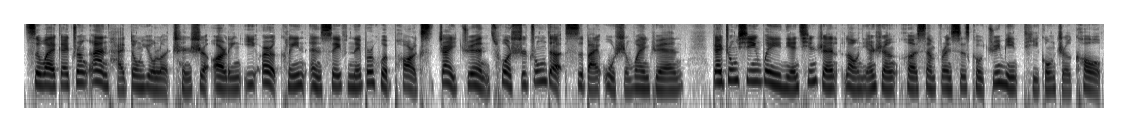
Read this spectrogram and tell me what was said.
此外，该专案还动用了城市2012 Clean and Safe Neighborhood Parks 债券措施中的450万元。该中心为年轻人、老年人和 San Francisco 居民提供折扣。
